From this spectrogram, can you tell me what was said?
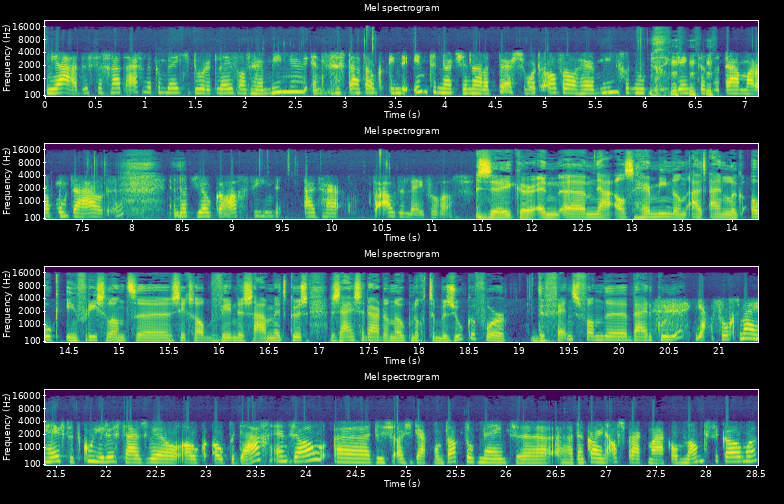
ja, dus ze gaat eigenlijk een beetje door het leven als Hermine nu. En ze staat ook in de internationale pers. Ze wordt overal Hermine genoemd. Dus ik denk dat we het daar maar op moeten houden. En dat Joke 18 uit haar oude leven was. Zeker. En ehm, ja, als Hermine dan uiteindelijk ook in Friesland eh, zich zal bevinden samen met Kus, zijn ze daar dan ook nog te bezoeken voor de fans van de beide koeien? Ja, volgens mij heeft het Koeienrusthuis wel ook open dagen en zo. Eh, dus als je daar contact opneemt, eh, eh, dan kan je een afspraak maken om langs te komen.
